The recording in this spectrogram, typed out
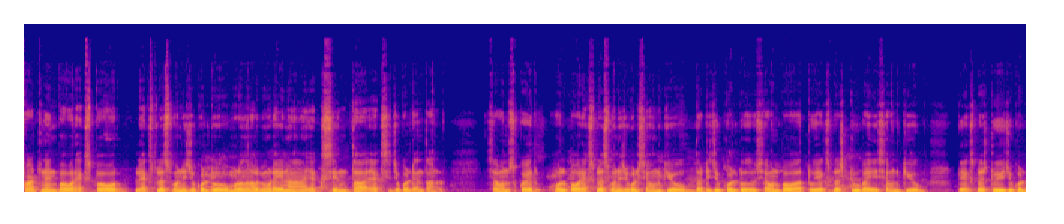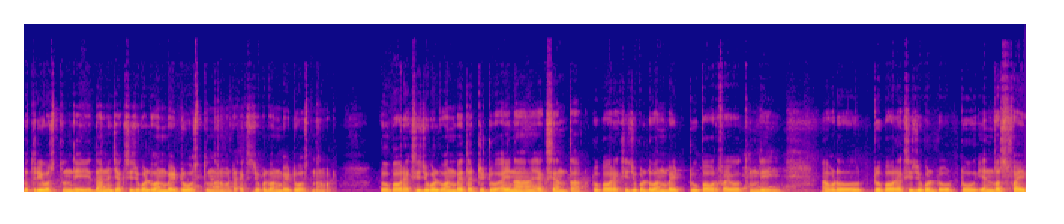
forty nine power x power x plus one is equal to మూడు వందల నలభై మూడు అయినా ఎక్స్ ఎంత ఎక్స్ ఈజ్ ఈక్వల్ టు ఎంత అన్నాడు seven square whole power x plus one is equal seven cube that is equal to seven power two x plus two by seven cube two x plus two is equal to three వస్తుంది దాని నుంచి x is equal to one by two వస్తుంది అనమాట x is equal to one by two వస్తుంది అనమాట two power x is equal to one by thirty two అయినా ఎక్స్ ఎంత two power x is equal to one by two power five అవుతుంది అప్పుడు two power x is equal to two inverse five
